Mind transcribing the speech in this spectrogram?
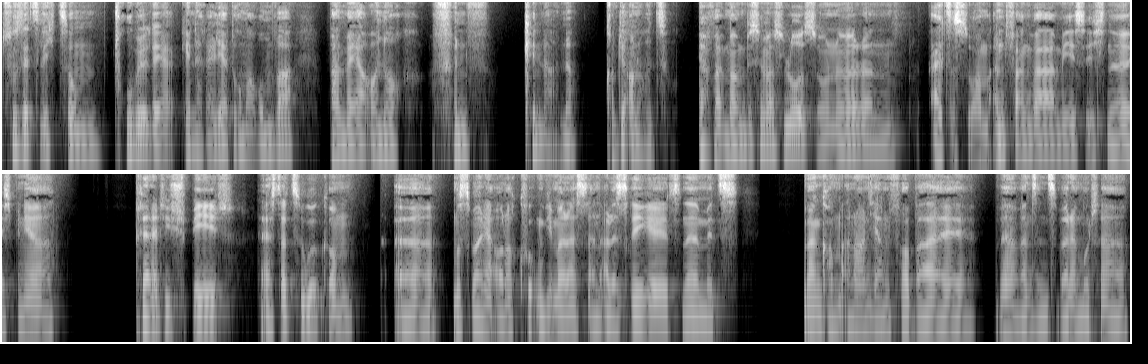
zusätzlich zum Trubel, der generell ja drumherum war, waren wir ja auch noch fünf Kinder, ne? Kommt ja auch noch hinzu. Ja, war immer ein bisschen was los, so, ne? Dann, als es so am Anfang war, mäßig, ne, ich bin ja relativ spät erst dazugekommen. Äh, musste man ja auch noch gucken, wie man das dann alles regelt, ne, mit wann kommen Anna und Jan vorbei, wann sind sie bei der Mutter.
